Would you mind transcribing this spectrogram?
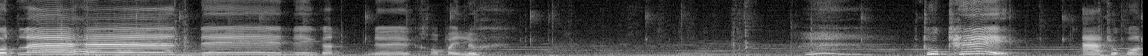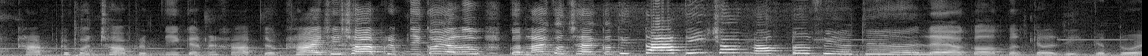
กดเล่น นี่นี่ก็นี่เข้าไปเลย ทุกที่อะทุกคนครับ ทุกคนชอบคลิปนี้กันไหมครับ เดี๋ยวใครที่ชอบคลิปนี้ก็อย่าลืมกดไลค์กดแชร์กดติดตามที่ช่อง Not the Future แล้วก็กดกระดิ่งกันด้วย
